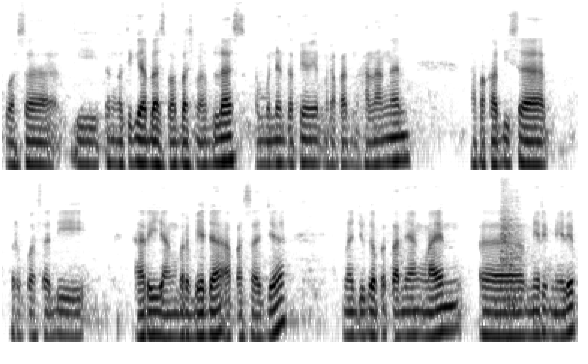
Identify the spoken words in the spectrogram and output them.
puasa di tanggal 13, 14, 15, kemudian tapi mendapat halangan, apakah bisa berpuasa di hari yang berbeda apa saja? Dan juga pertanyaan lain uh, mirip-mirip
